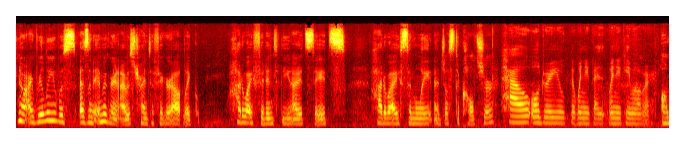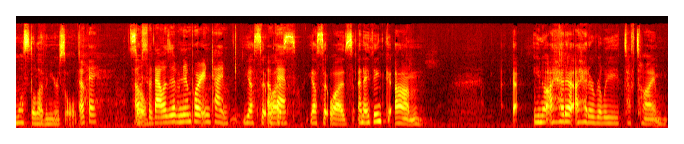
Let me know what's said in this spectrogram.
you know, I really was, as an immigrant, I was trying to figure out, like, how do I fit into the United States? How do I assimilate and adjust to culture? how old were you when you guys when you came over? Almost 11 years old. Okay. Oh, So- so that was an important time. Yes, it Okay. was. Yes, it was. And I think, um, you know, I had a, I had a really tough time.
